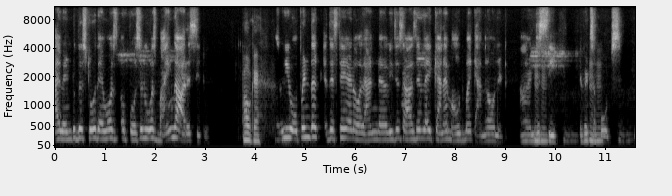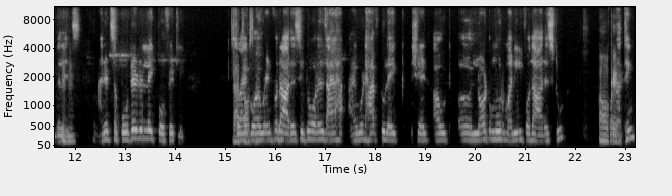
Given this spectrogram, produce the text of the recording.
I went to the store, there was a person who was buying the RSC2. Okay. So he opened the this thing and all, and uh, we just asked him like, "Can I mount my camera on it and just Mhm. see if it Mhm. supports the Mhm. lens?" And it supported it like perfectly. That's so I, awesome. go, I went for the RSC2, or else I ha- I would have to like shed out a lot more money for the RS2 Oh, for okay. nothing.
